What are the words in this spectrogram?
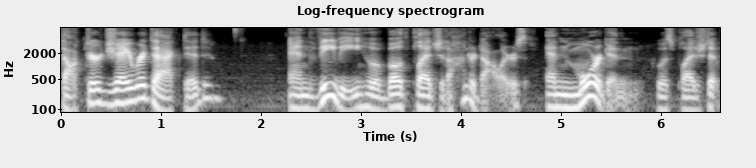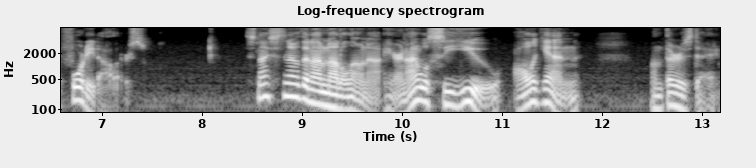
Dr. J Redacted, and Vivi, who have both pledged at $100, and Morgan, who has pledged at $40. It's nice to know that I'm not alone out here, and I will see you all again on Thursday.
